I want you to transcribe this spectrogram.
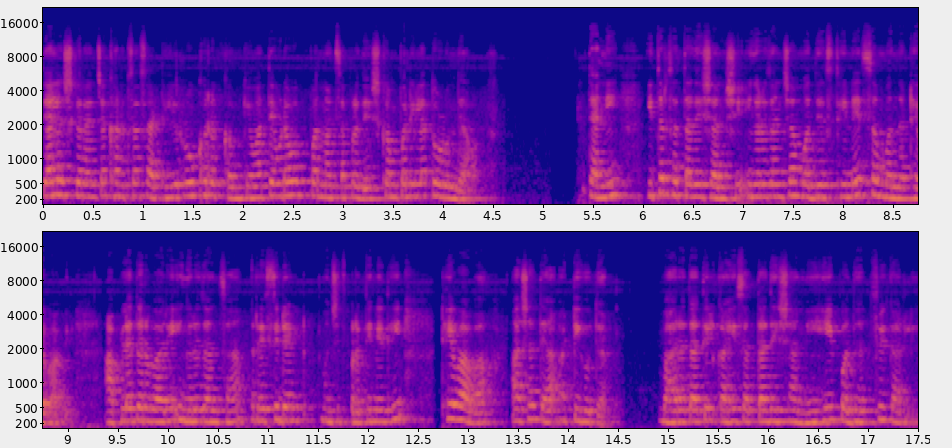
त्या लष्करांच्या खर्चासाठी रोख रक्कम किंवा तेवढ्या उत्पन्नाचा प्रदेश कंपनीला तोडून द्यावा. त्यांनी इतर सत्ताधीशांशी इंग्रजांच्या मध्यस्थीने संबंध ठेवावे. आपल्या दरबारी इंग्रजांचा रेसिडेंट म्हणजे प्रतिनिधी ठेवावा अशा त्या अटी होत्या. भारतातील काही सत्ताधीशांनी ही पद्धत स्वीकारली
